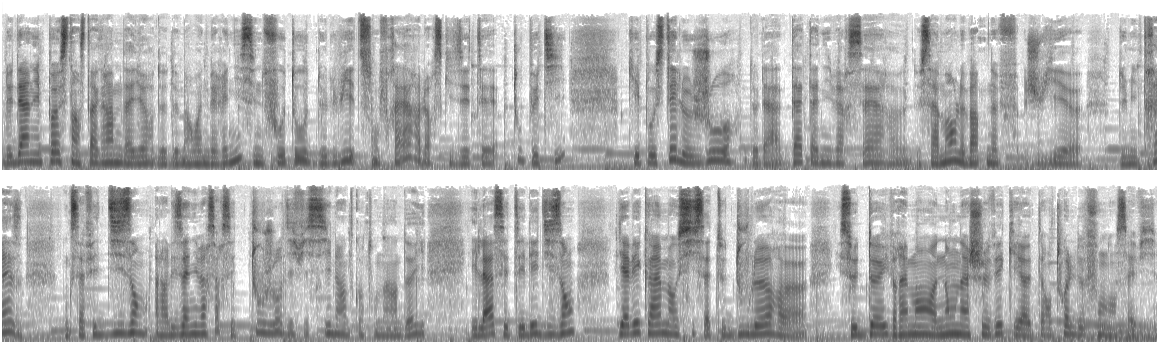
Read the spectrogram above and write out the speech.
Le dernier post Instagram d'ailleurs de, Marwan Bereni, c'est une photo de lui et de son frère lorsqu'ils étaient tout petits, qui est postée le jour de la date anniversaire euh, de sa mort, le 29 juillet 2013. Euh, Donc ça fait 10 ans. Alors les anniversaires, c'est toujours difficile hein, quand on a un deuil. Et là, c'était les 10 ans. Il y avait quand même aussi cette douleur, euh, ce deuil vraiment non achevé qui était en toile de fond dans sa vie.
